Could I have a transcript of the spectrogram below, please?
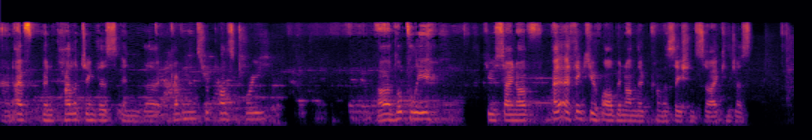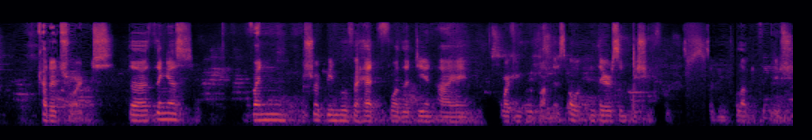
And I've been piloting this in the governance repository. Uh, locally, you sign off. I, I think you've all been on the conversation, so I can just cut it short. The thing is, when should we move ahead for the DNI working group on this? Oh, and there's an issue. Let me pull up the issue.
